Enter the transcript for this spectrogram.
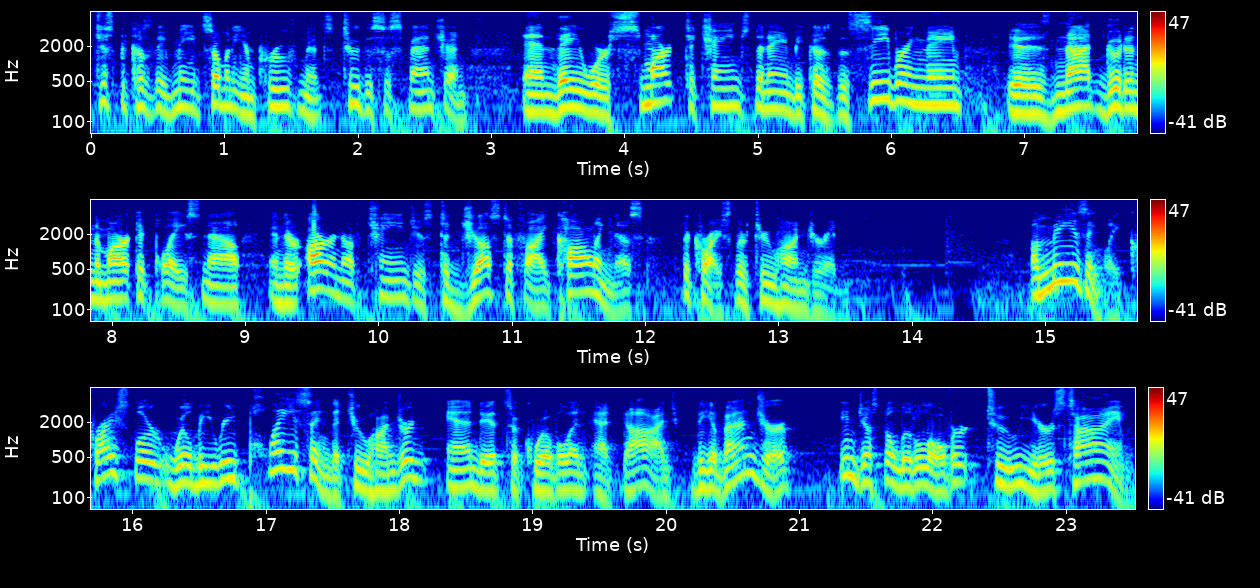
just because they've made so many improvements to the suspension. And they were smart to change the name because the Sebring name is not good in the marketplace now, and there are enough changes to justify calling this the Chrysler 200. Amazingly, Chrysler will be replacing the 200 and its equivalent at Dodge, the Avenger, in just a little over two years' time.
